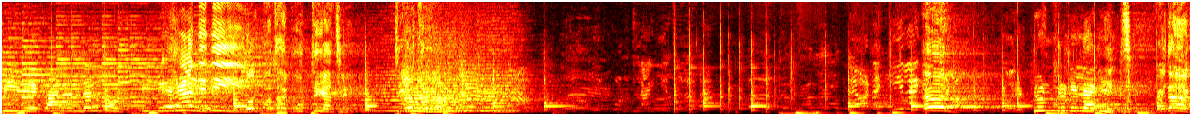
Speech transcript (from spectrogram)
বিবেকানন্দের মূর্তি হ্যাঁ দিদি। তোর মাথায় বুদ্ধি আছে। ঠিক আছে। টুনটুনি লাগিয়েছে। এই দেখ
